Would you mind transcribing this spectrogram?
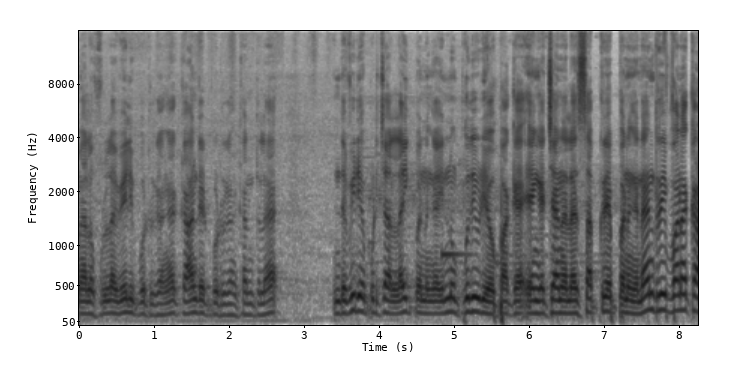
மேலே ஃபுல்லாக வேலி போட்டிருக்காங்க. கான்ட்ராக்ட் போட்டிருக்காங்க கிணத்துல. இந்த வீடியோ பிடிச்சா லைக் பண்ணுங்கள் இன்னும் புது வீடியோவை பார்க்க எங்கள் சேனலை சப்ஸ்கிரைப் பண்ணுங்கள் நன்றி வணக்கம்.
